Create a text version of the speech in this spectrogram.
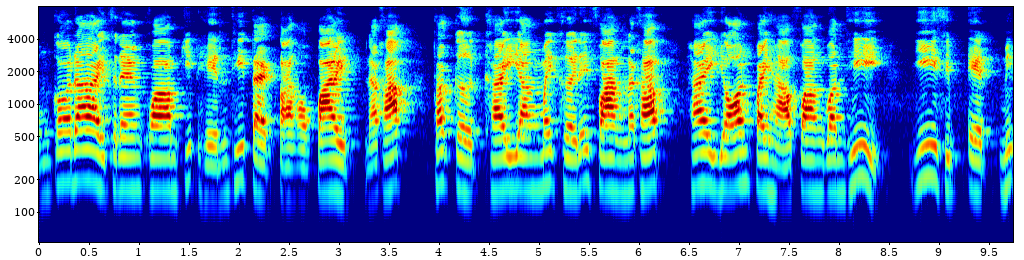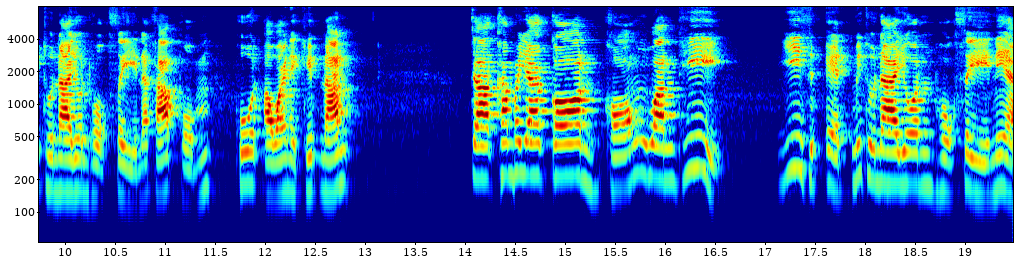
มก็ได้แสดงความคิดเห็นที่แตกต่างออกไปนะครับ ถ้าเกิดใครยังไม่เคยได้ฟังนะครับ ให้ย้อนไปหาฟังวันที่ 21 มิถุนายน 64 นะครับ ผม พูดเอาไว้ในคลิปนั้น จากคำพยากรณ์ของวันที่ 21 มิถุนายน 64 เนี่ย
